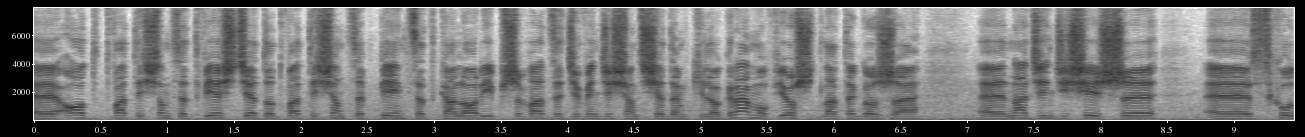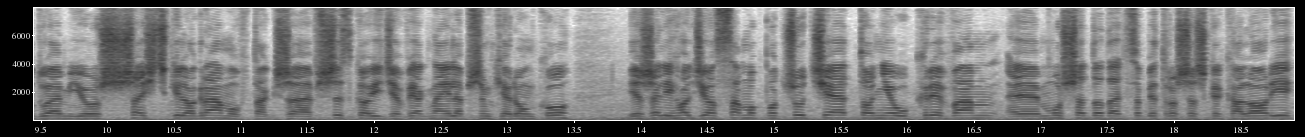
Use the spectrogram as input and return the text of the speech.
e, od 2200 do 2500 kalorii przy wadze 97 kg już, dlatego że e, na dzień dzisiejszy schudłem już 6 kg, także wszystko idzie w jak najlepszym kierunku. Jeżeli chodzi o samopoczucie, to nie ukrywam, e, muszę dodać sobie troszeczkę kalorii.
